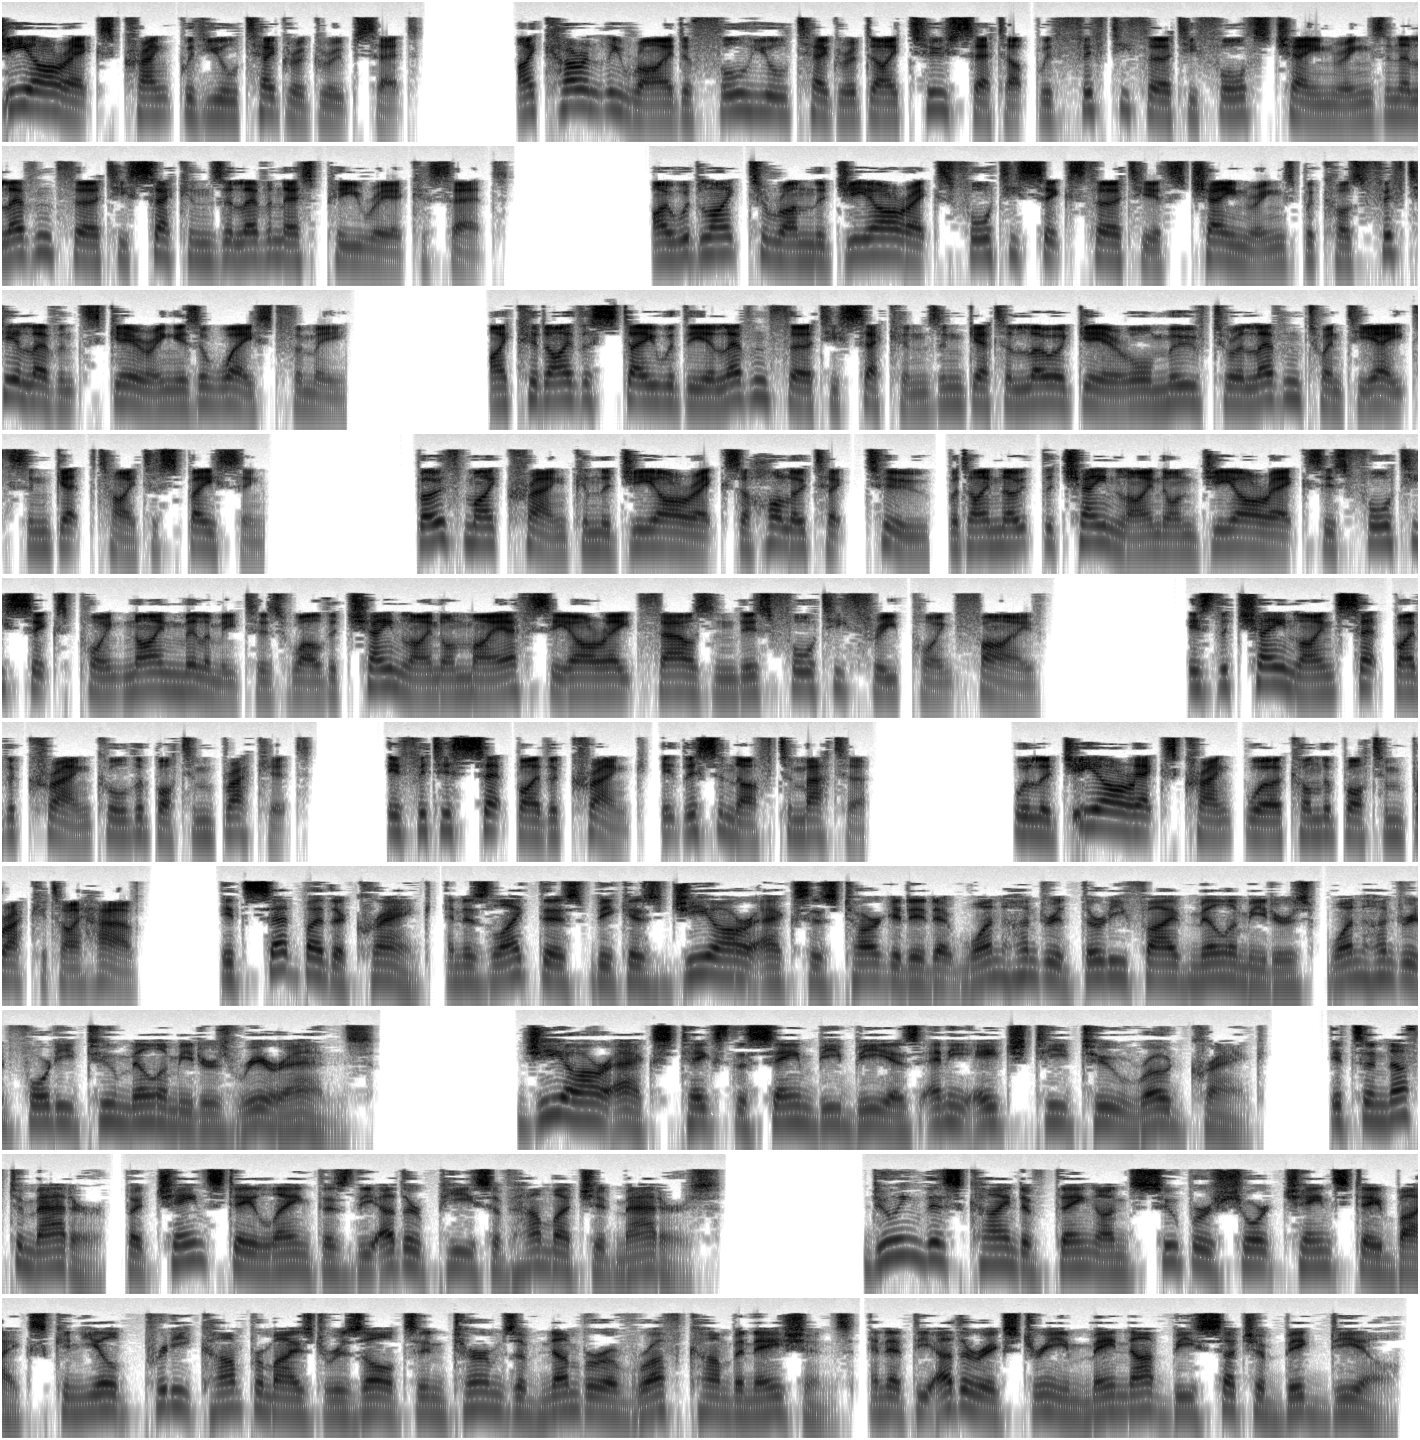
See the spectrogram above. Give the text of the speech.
GRX crank with Ultegra group set. I currently ride a full Ultegra Die 2 setup with 50 34 chainrings and 11 30 seconds 11 SP rear cassette. I would like to run the GRX 46 30 chainrings because 50 11 gearing is a waste for me. I could either stay with the 11 30 seconds and get a lower gear or move to 11 28 and get tighter spacing. Both my crank and the GRX are Hollowtech 2, but I note the chainline on GRX is 46.9 mm while the chainline on my FCR 8000 is 43.5. Is the chainline set by the crank or the bottom bracket? If it is set by the crank, is this enough to matter? Will a GRX crank work on the bottom bracket I have? It's set by the crank, and is like this because GRX is targeted at 135 mm, 142 mm rear ends. GRX takes the same BB as any HT2 road crank. It's enough to matter, but chainstay length is the other piece of how much it matters. Doing this kind of thing on super short chainstay bikes can yield pretty compromised results in terms of number of rough combinations, and at the other extreme may not be such a big deal.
